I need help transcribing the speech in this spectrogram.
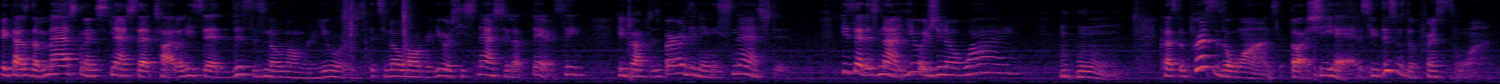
because the masculine snatched that title. He said, this is no longer yours. It's no longer yours. He snatched it up there. See, he dropped his burden and then he snatched it. He said, it's not yours. You know why? Because the Princess of Wands thought she had it. See, this was the Princess of Wands.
